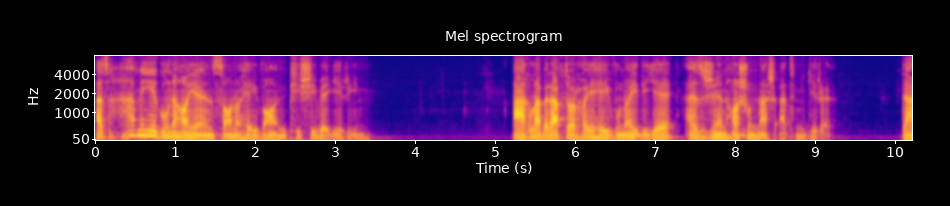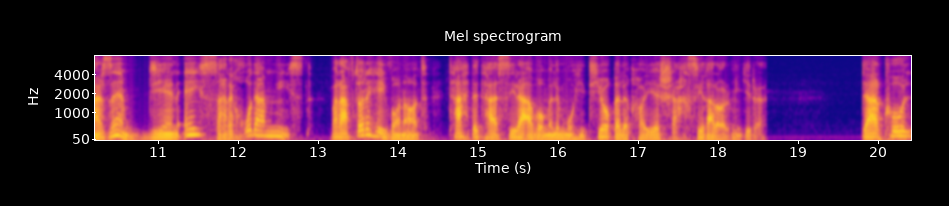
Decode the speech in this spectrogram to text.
از همه گونه های انسان و حیوان پیشی بگیریم. اغلب رفتارهای حیوانای دیگه از ژنهاشون نشأت می‌گیره. در ضمن ای سر خودم نیست و رفتار حیوانات تحت تاثیر عوامل محیطی و قلقهای شخصی قرار می‌گیره. در کل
